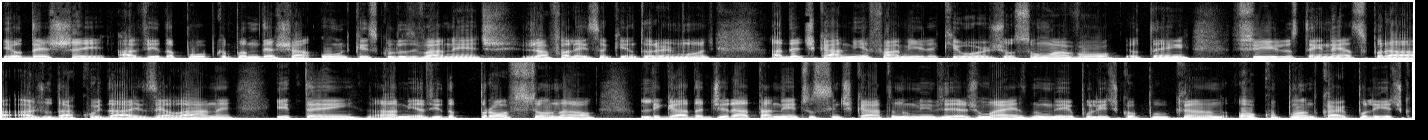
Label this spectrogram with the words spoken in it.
Eu deixei a vida pública para me deixar única e exclusivamente, já falei isso aqui anteriormente, a dedicar a minha família, que hoje eu sou um avô, eu tenho filhos, tenho netos para ajudar cuidar e zelar, né? E tem a minha vida profissional ligada diretamente ao sindicato. Não me vejo mais no meio político ocupando, ocupando cargo político,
